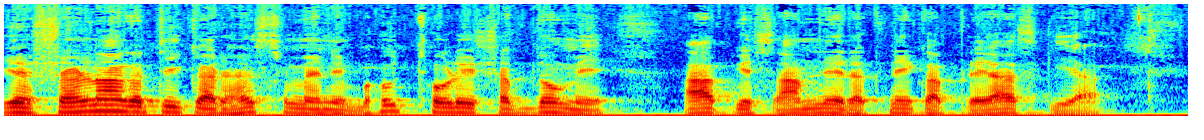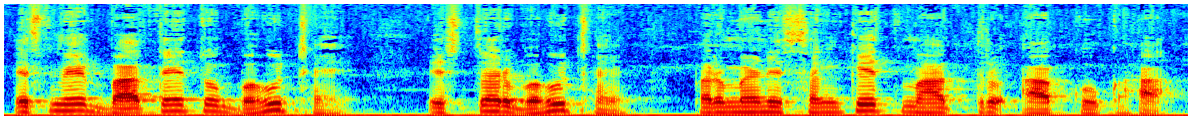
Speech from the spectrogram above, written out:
यह शरणागति का रहस्य मैंने बहुत थोड़े शब्दों में आपके सामने रखने का प्रयास किया। इसमें बातें तो बहुत हैं, स्तर बहुत हैं, पर मैंने संकेत मात्र आपको कहा।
